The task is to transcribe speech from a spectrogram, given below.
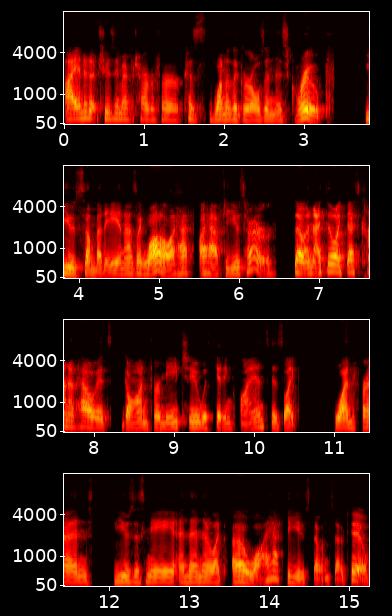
I ended up choosing my photographer because one of the girls in this group used somebody, and I was like, "Wow, I have I have to use her." So, and I feel like that's kind of how it's gone for me too with getting clients. Is like one friend uses me, and then they're like, "Oh, well, I have to use so and so too."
